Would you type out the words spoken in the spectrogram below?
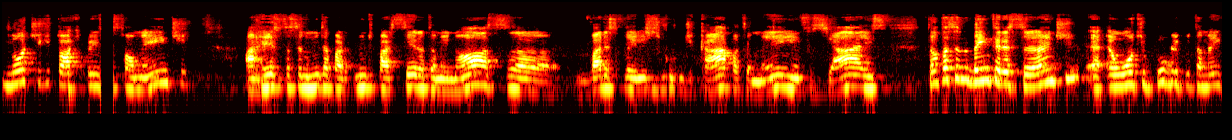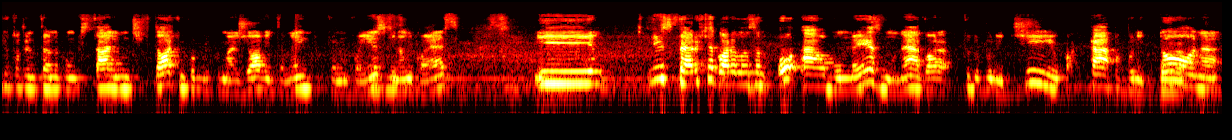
no TikTok, principalmente. A Resto está sendo muito, muito parceira também nossa. Várias playlists de capa também, oficiais. Então está sendo bem interessante. É, é, um outro público também que eu estou tentando conquistar ali no TikTok, um público mais jovem também, que eu não conheço, que não me conhece. E, e espero que agora lançando o álbum mesmo, né? Agora tudo bonitinho, com a capa bonitona.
